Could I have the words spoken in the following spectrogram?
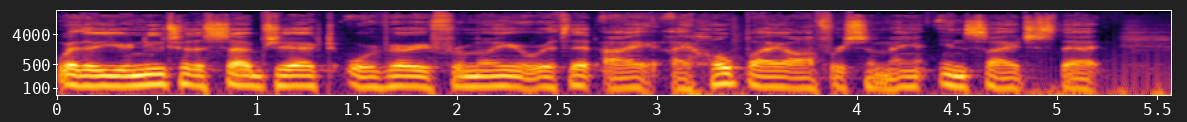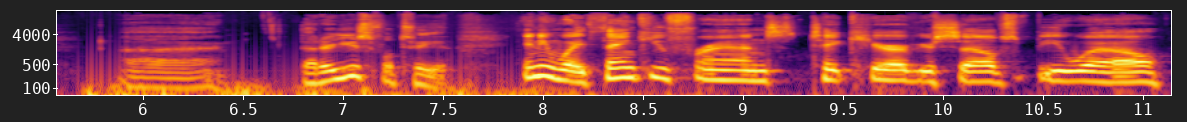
whether you're new to the subject or very familiar with it. I, I hope I offer some insights that. Uh, that are useful to you. Anyway, thank you, friends. Take care of yourselves. Be well.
